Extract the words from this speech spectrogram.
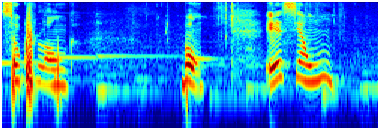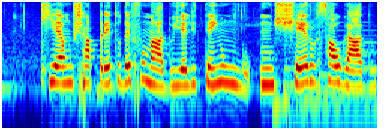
Soklong. Bom, esse é um que é um chá preto defumado e ele tem um, um cheiro salgado.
